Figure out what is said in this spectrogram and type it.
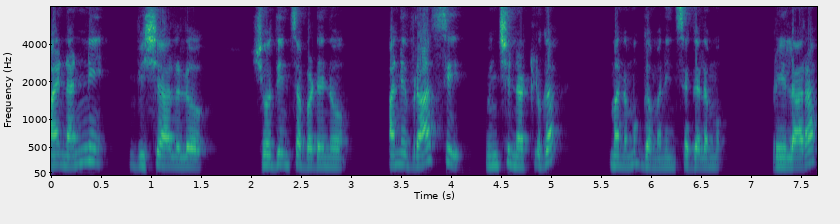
ఆయన అన్ని విషయాలలో శోధించబడెను అని వ్రాసి ఉంచినట్లుగా మనము గమనించగలము. ప్రియులారా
